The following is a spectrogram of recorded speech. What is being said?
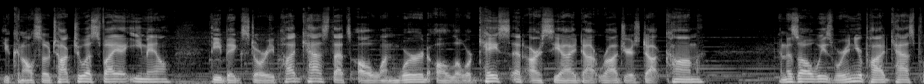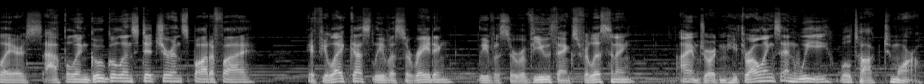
You can also talk to us via email the Big Story Podcast. That's all one word, all lowercase at rci.rogers.com. And as always, we're in your podcast players Apple and Google and Stitcher and Spotify. If you like us, leave us a rating, leave us a review. Thanks for listening. I am Jordan Heath Rawlings, and we will talk tomorrow.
